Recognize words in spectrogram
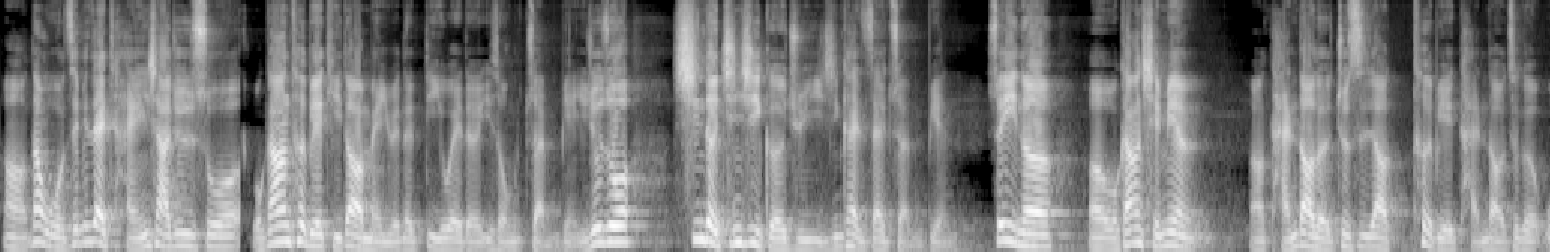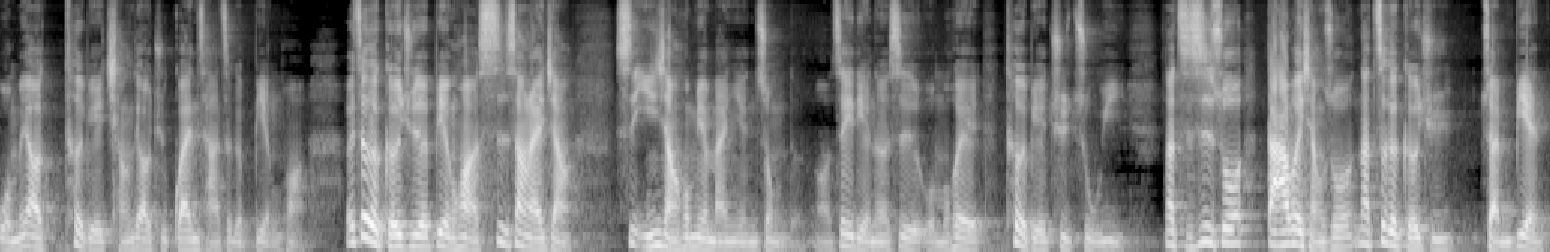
啊。那我这边再谈一下，就是说我刚刚特别提到美元的地位的一种转变，也就是说新的经济格局已经开始在转变。所以呢，呃，我刚刚前面呃谈到的就是要特别谈到这个，我们要特别强调去观察这个变化，而这个格局的变化，事实上来讲。是影响后面蛮严重的哦，这一点呢是我们会特别去注意。那只是说大家会想说，那这个格局转变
